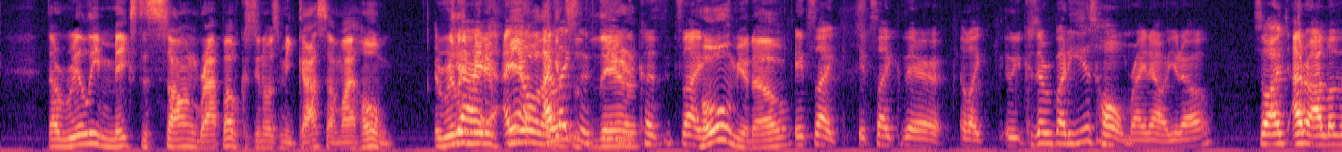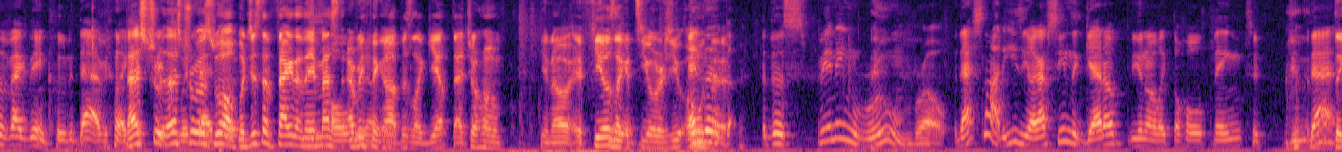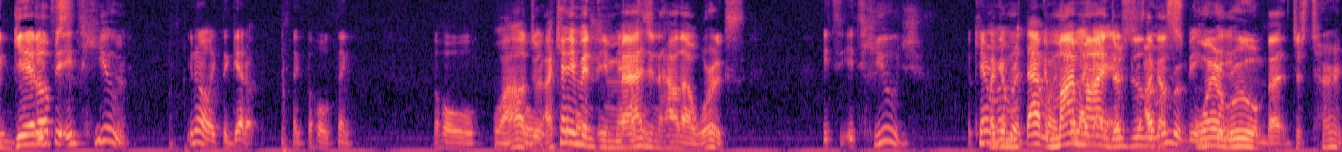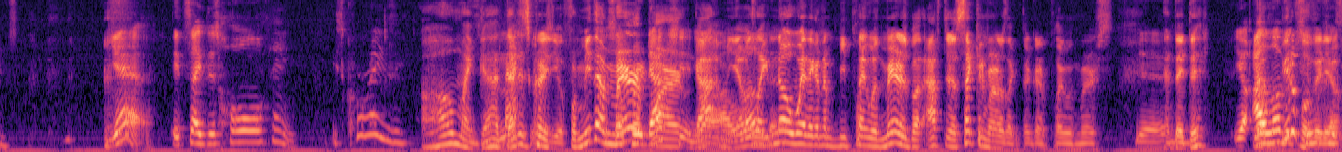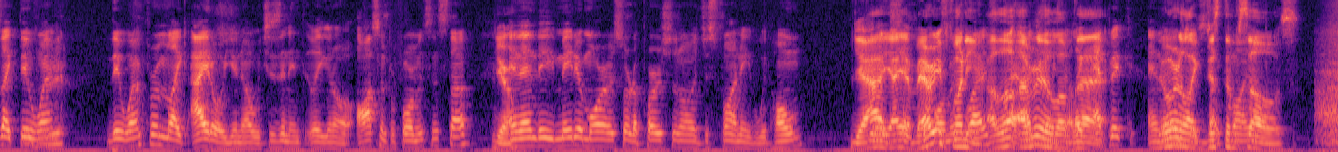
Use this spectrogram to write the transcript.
that really makes the song wrap up because you know it's Mikasa, my home. It really yeah, made it feel yeah, like, like it's the their because it's like home, you know. It's like it's like they're like because everybody is home right now, you know. So I, I, I love the fact they included that. Like, that's true. That's true as well. But just the fact that they messed home, everything you know? up is like, yep, that's your home. You know, it feels yeah. like it's yours. You own the, it. The, the spinning room, bro. That's not easy. Like I've seen the get up. You know, like the whole thing to do that. the get up. It's, it's, huge. You know, like the get up, like the whole thing, the whole. Wow, whole, dude! I can't even imagine how that works. It's it's huge. I can't like remember in, it that much. In my mind, like, there's just like a square room that just turns. Yeah, it's like this whole thing. It's crazy. Oh my it's god, massive. that is crazy. For me, the it's mirror part got me. I, I was like, no way they're gonna be playing with mirrors. But after the second mirror, I was like, they're gonna play with mirrors. Yeah, and they did. Yeah, I love beautiful it too because like they went, video. They went from like idol, you know, which is an like you know awesome performance and stuff. Yeah. And then they made it more sort of personal, just funny with home. Yeah, you know, yeah, yeah. Very funny. I love. I, I really love that. Like, epic. And they were like just, just like, themselves. Fun.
